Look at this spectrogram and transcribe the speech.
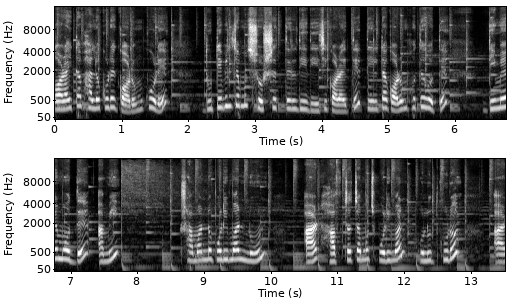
কড়াইটা ভালো করে গরম করে দু টেবিল চামচ সর্ষের তেল দিয়ে দিয়েছি কড়াইতে। তেলটা গরম হতে হতে ডিমের মধ্যে আমি সামান্য পরিমাণ নুন আর হাফ চা চামচ পরিমাণ হলুদ গুঁড়ো আর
